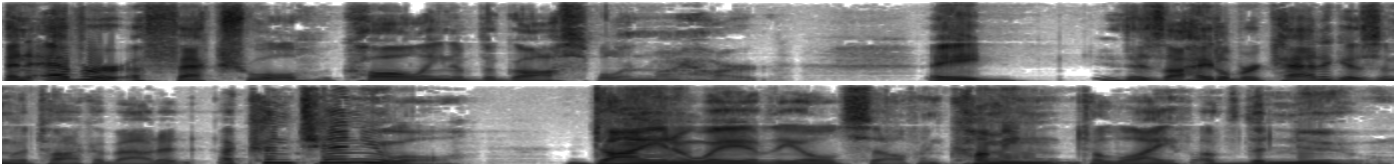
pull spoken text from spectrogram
an ever effectual calling of the gospel in my heart a, as the Heidelberg Catechism would talk about it, a continual dying away of the old self and coming to life of the new.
